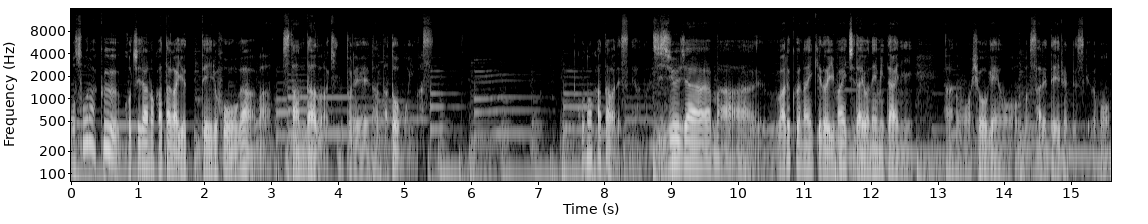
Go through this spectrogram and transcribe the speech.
おそらくこちらの方が言っている方が、まあ、スタンダードな筋トレなんだと思います。この方はですねあの自重じゃまあ悪くないけどいまいちだよねみたいにあの表現をされているんですけども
